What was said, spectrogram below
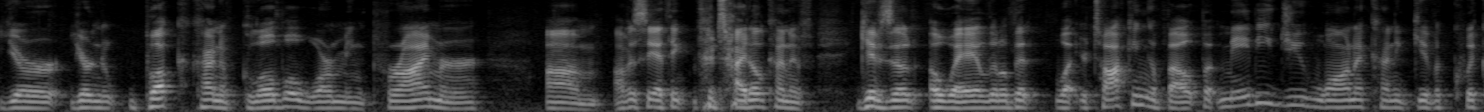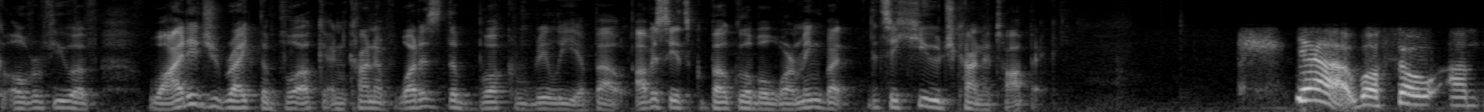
your your book kind of global warming primer. Um, obviously, I think the title kind of gives away a little bit what you're talking about. But maybe do you want to kind of give a quick overview of why did you write the book and kind of what is the book really about? Obviously, it's about global warming, but it's a huge kind of topic. Yeah, well, so um,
